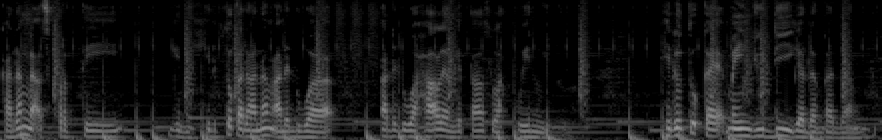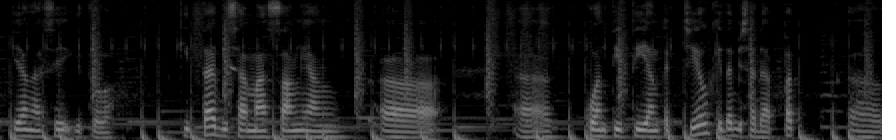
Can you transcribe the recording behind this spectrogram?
kadang nggak seperti gini. Hidup tuh kadang-kadang ada dua ada dua hal yang kita harus lakuin gitu. Hidup tuh kayak main judi kadang-kadang, ya nggak sih gitu loh. Kita bisa masang yang uh, uh, yang kecil kita bisa dapat uh,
